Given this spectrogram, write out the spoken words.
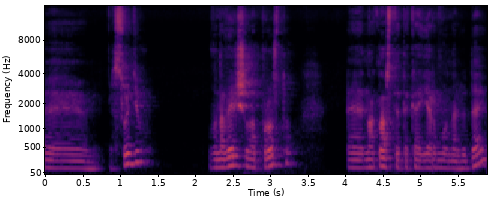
е, суддів. Вона вирішила просто е, накласти таке ярмо на людей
